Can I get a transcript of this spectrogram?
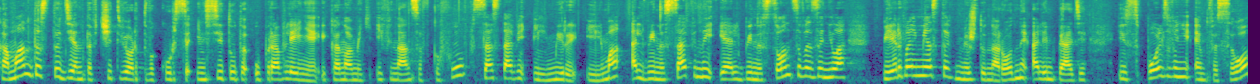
Команда студентов четвертого курса Института управления экономики и финансов КФУ в составе Ильмиры Ильма, Альбины Сафиной и Альбины Солнцевой заняла первое место в Международной Олимпиаде «Использование МФСО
